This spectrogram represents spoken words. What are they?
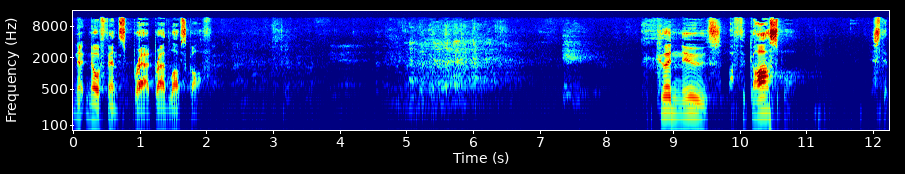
No, no offense, Brad. Brad loves golf. Good news of the gospel is that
